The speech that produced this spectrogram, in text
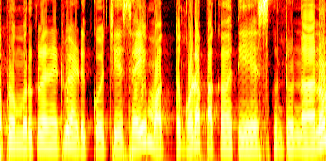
ఇప్పుడు మురుకులు అనేటివి అడుక్కు వచ్చేసాయి. మొత్తం కూడా పక్కకు తీసేసుకుంటున్నాను.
